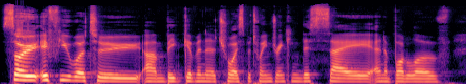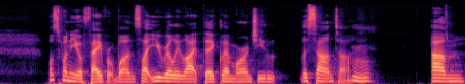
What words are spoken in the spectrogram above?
So, if you were to um, be given a choice between drinking this, say, and a bottle of what's one of your favorite ones? Like you really like the Glenmorangie Lasanta. Um,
